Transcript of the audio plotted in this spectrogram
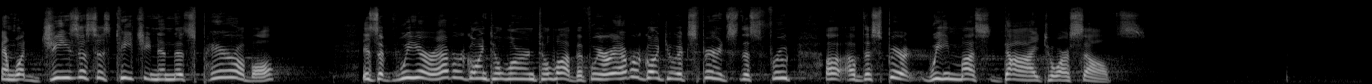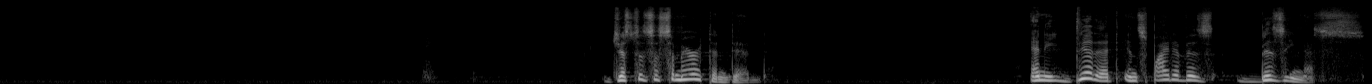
And what Jesus is teaching in this parable is if we are ever going to learn to love, if we are ever going to experience this fruit uh, of the Spirit, we must die to ourselves. Just as the Samaritan did. And he did it in spite of his busyness,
